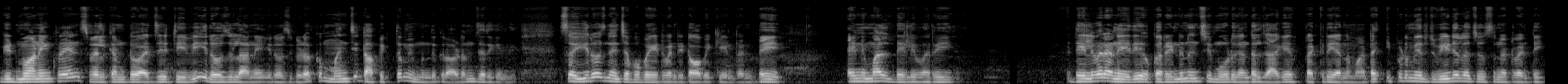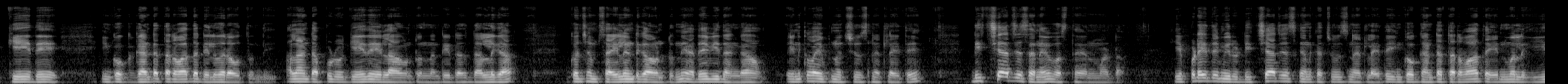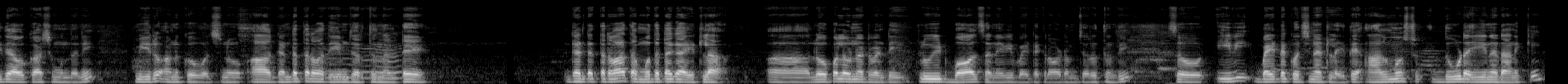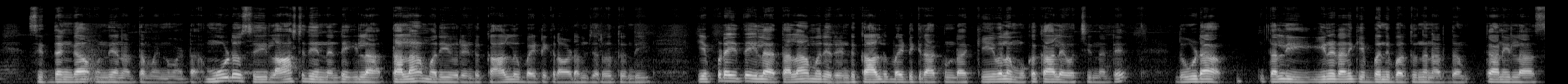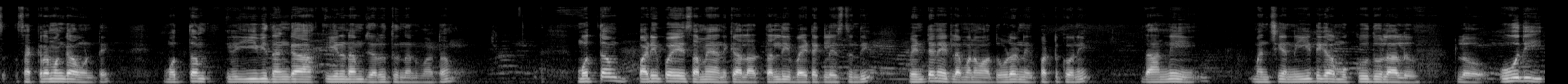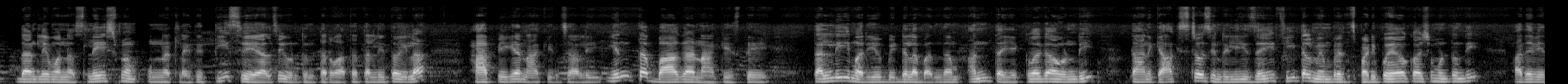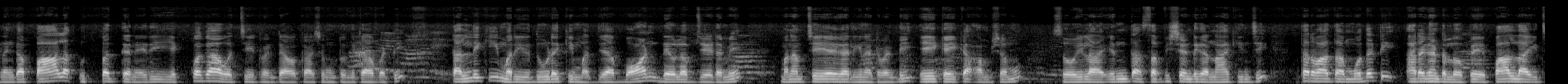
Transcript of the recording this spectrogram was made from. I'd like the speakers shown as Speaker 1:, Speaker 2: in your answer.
Speaker 1: Good morning friends welcome to Ajay TV ఈ రోజులానే ఈరోజు కూడా ఒక మంచి టాపిక్తో మీ ముందుకు రావడం జరిగింది. సో ఈరోజు నేను చెప్పబోయేటువంటి టాపిక్ ఏంటంటే ఎనిమల్ డెలివరీ డెలివరీ అనేది ఒక రెండు నుంచి మూడు గంటలు జాగే ప్రక్రియ అన్నమాట. ఇప్పుడు మీరు వీడియోలో చూస్తున్నటువంటి గేదె ఇంకొక గంట తర్వాత డెలివరీ అవుతుంది. అలాంటప్పుడు గేదె ఎలా ఉంటుందంటే డల్గా కొంచెం సైలెంట్గా ఉంటుంది. అదేవిధంగా వెనుక వైపు నుంచి చూసినట్లయితే డిశ్చార్జెస్ అనేవి వస్తాయన్నమాట. ఎప్పుడైతే మీరు డిశ్చార్జెస్ కనుక చూసినట్లయితే ఇంకో గంట తర్వాత ఎన్వల్ ఈదే అవకాశం ఉందని మీరు అనుకోవచ్చును. ఆ గంట తర్వాత ఏం జరుగుతుందంటే గంట తర్వాత మొదటగా ఇట్లా లోపల ఉన్నటువంటి ఫ్లూయిడ్ బాల్స్ అనేవి బయటకు రావడం జరుగుతుంది. సో ఇవి బయటకు వచ్చినట్లయితే ఆల్మోస్ట్ దూడ ఈనడానికి సిద్ధంగా ఉంది అని అర్థం అనమాట మూడోసి లాస్ట్ది ఏంటంటే ఇలా తల మరియు రెండు కాళ్ళు బయటకు రావడం జరుగుతుంది. ఎప్పుడైతే ఇలా తల మరియు రెండు కాళ్ళు బయటికి రాకుండా కేవలం ఒక కాలే వచ్చిందంటే దూడ తల్లి ఈనడానికి ఇబ్బంది పడుతుందని అర్థం. కానీ ఇలా స- సక్రమంగా ఉంటే మొత్తం ఈ విధంగా ఈనడం జరుగుతుందన్నమాట. మొత్తం పడిపోయే సమయానికి అలా తల్లి బయటకు లేస్తుంది. వెంటనే ఇట్లా మనం ఆ దూడని పట్టుకొని దాన్ని మంచిగా నీట్గా ముక్కు దూలాలులో ఊది దాంట్లో ఏమన్నా శ్లేష్మం ఉన్నట్లయితే తీసివేయాల్సి ఉంటుంది. తర్వాత తల్లితో ఇలా హ్యాపీగా నాకించాలి. ఎంత బాగా నాకిస్తే తల్లి మరియు బిడ్డల బంధం అంత ఎక్కువగా ఉండి దానికి ఆక్సిటోసిన్ రిలీజ్ అయ్యి ఫీటల్ మెంబ్రెన్స్ పడిపోయే అవకాశం ఉంటుంది. అదేవిధంగా పాల ఉత్పత్తి అనేది ఎక్కువగా వచ్చేటువంటి అవకాశం ఉంటుంది కాబట్టి తల్లికి మరియు దూడకి మధ్య బాండ్ డెవలప్ చేయడమే మనం చేయగలిగినటువంటి ఏకైక అంశము. సో ఇలా ఎంత సఫిషియెంట్గా నాకించి తర్వాత మొదటి అరగంట లోపే పాలు తాగి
